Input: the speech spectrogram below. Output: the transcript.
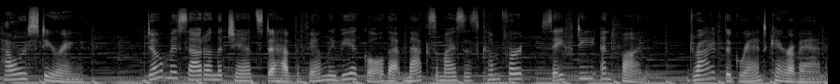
power steering. Don't miss out on the chance to have the family vehicle that maximizes comfort, safety, and fun. Drive the Grand Caravan.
